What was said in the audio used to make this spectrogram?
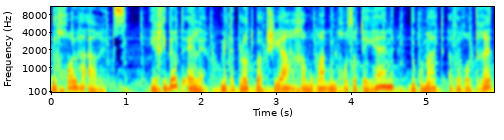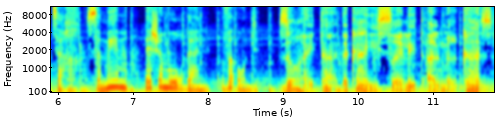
בכל הארץ. יחידות אלה מטפלות בפשיעה החמורה במחוזותיהן, דוגמת עבירות רצח, סמים, פשע מאורגן ועוד. זו הייתה דקה ישראלית על מרכז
